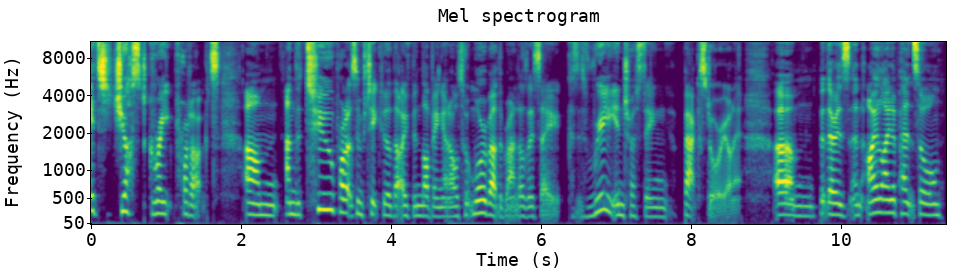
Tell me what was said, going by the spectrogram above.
It's just great products. Um, and the two products in particular that I've been loving, and I'll talk more about the brand as I say, because it's really interesting backstory on it. Um, but there is an eyeliner pencil,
